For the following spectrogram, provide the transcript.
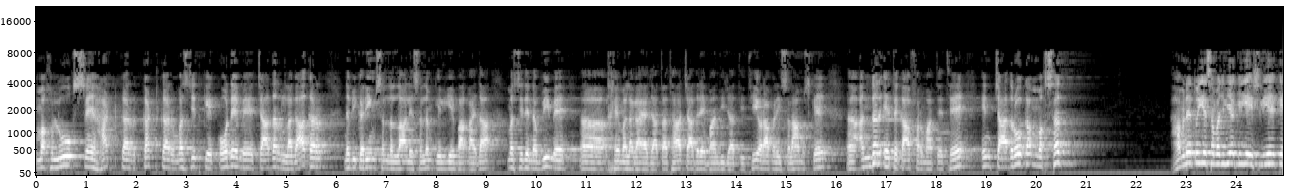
مخلوق سے ہٹ کر، کٹ کر مسجد کے کونے میں چادر لگا کر نبی کریم صلی اللہ علیہ وسلم کے لیے باقاعدہ مسجد نبوی میں خیمہ لگایا جاتا تھا، چادریں باندھی جاتی تھی اور آپ علیہ السلام اس کے اندر اعتکاف فرماتے تھے۔ ان چادروں کا مقصد، ہم نے تو یہ سمجھ لیا کہ یہ اس لیے کہ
